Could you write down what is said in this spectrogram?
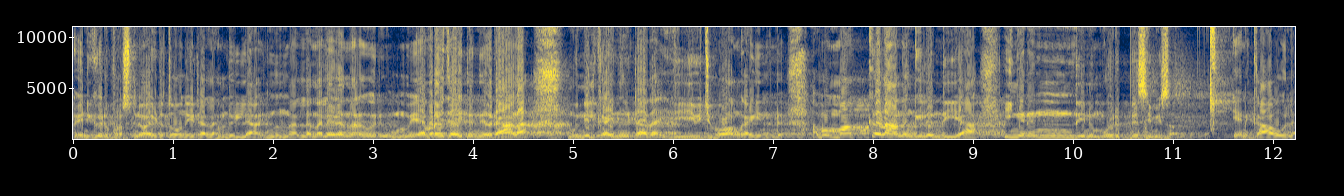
എനിക്കൊരു പ്രശ്നമായിട്ട് തോന്നിയിട്ട് അലഹമില്ല ഇന്ന് നല്ല നിലയിൽ ഒരു എവറേജ് ആയിട്ട് എന്ത്? ഒരാളെ മുന്നിൽ കൈനീട്ടാതെ ജീവിച്ചു പോകാൻ കഴിയുന്നുണ്ട്. അപ്പോൾ മക്കളാണെങ്കിൽ എന്ത് ചെയ്യുക? ഇങ്ങനെ എന്തിനും ഒരു പെസിമിസം എനിക്കാവൂല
